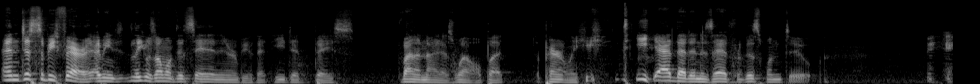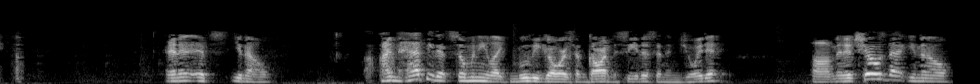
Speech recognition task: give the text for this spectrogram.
And just to be fair, I mean, Leguizamo did say in an interview that he did base Violent Night as well, but apparently he he had that in his head for this one too. And it, it's you know, I'm happy that so many like moviegoers have gone to see this and enjoyed it. Um, and it shows that you know,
